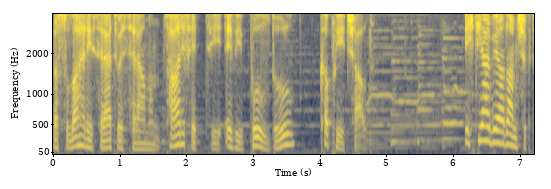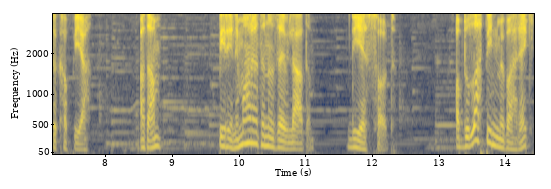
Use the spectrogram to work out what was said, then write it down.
Resulullah Aleyhisselatü Vesselam'ın tarif ettiği evi buldu, kapıyı çaldı. İhtiyar bir adam çıktı kapıya. Adam, birini mi aradınız evladım? diye sordu. Abdullah bin Mübarek,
